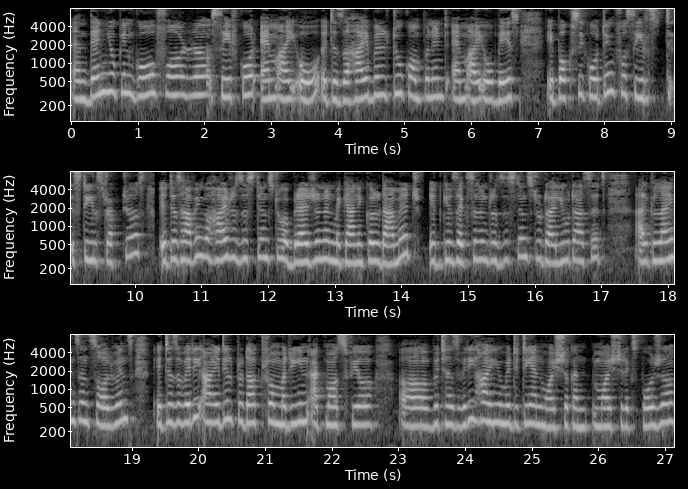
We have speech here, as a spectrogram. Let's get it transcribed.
And then you can go for uh, Safecore MIO. It is a high build two component MIO based epoxy coating for steel, steel structures. It is having a high resistance to abrasion and mechanical damage. It gives excellent resistance to dilute acids alkalines and solvents it is a very ideal product for marine atmosphere uh, which has very high humidity and moisture moisture exposure.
